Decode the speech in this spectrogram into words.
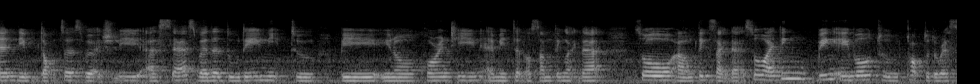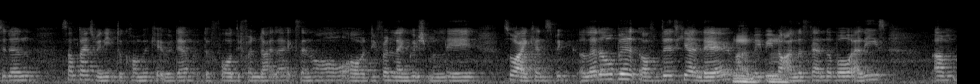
then the doctors will actually assess whether do they need to be you know quarantined, admitted or something like that. So um, things like that. So I think being able to talk to the resident, sometimes we need to communicate with them with the four different dialects and all or different language Malay. So I can speak a little bit of this here and there, but Mm, maybe mm. not understandable. At least um,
